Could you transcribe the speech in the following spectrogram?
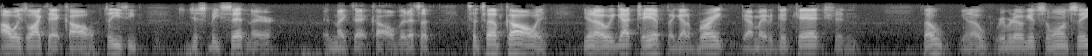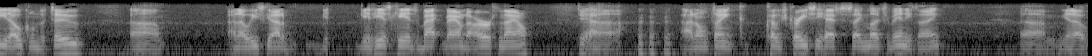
I always like that call. It's easy to just be sitting there and make that call, but it's a it's a tough call, and you know he got tipped. They got a break. Guy made a good catch, and so you know Riverdale gets the one seed, Oakland the two. Um, I know he's got to get get his kids back down to earth now. Yeah. Uh, I don't think Coach Creasy has to say much of anything. Um, you know,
